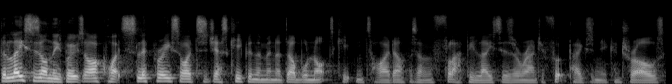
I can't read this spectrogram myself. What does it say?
The laces on these boots are quite slippery, so I'd suggest keeping them in a double knot to keep them tied up as having flappy laces around your foot pegs and your controls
